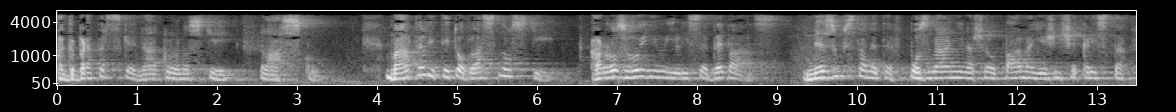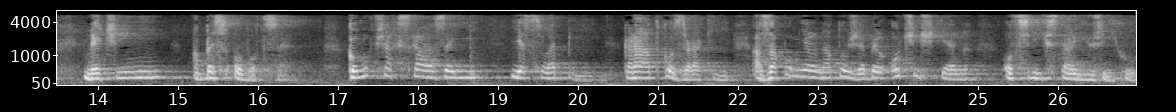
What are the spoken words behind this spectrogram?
a k bratrské náklonosti lásku. Máte-li tyto vlastnosti a rozhojňují-li se ve vás, nezůstanete v poznání našeho Pána Ježíše Krista nečinní a bez ovoce. Komu však scházejí, je slepý, krátkozraký a zapomněl na to, že byl očištěn od svých starých hříchů.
